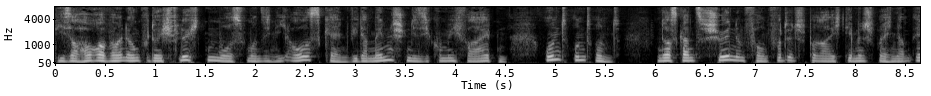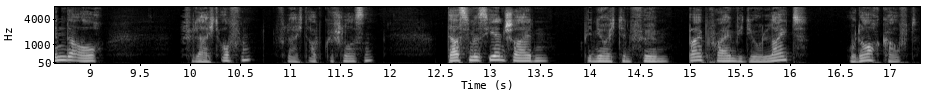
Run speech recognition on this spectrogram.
dieser Horror, wenn man irgendwo durchflüchten muss, wo man sich nicht auskennt. Wieder Menschen, die sich komisch verhalten. Und, und, und. Und das Ganze schön im Found-Footage-Bereich. Dementsprechend am Ende auch vielleicht offen, vielleicht abgeschlossen. Das müsst ihr entscheiden, wenn ihr euch den Film bei Prime Video leiht oder auch kauft.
